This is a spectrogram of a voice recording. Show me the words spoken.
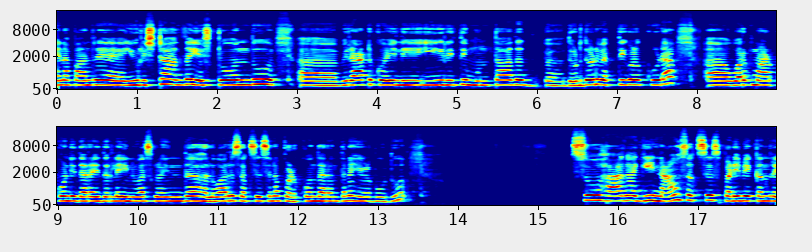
ಏನಪ್ಪ ಅಂದರೆ ಇವ್ರಿಷ್ಟ ಅಲ್ಲದೆ ಎಷ್ಟೊಂದು ವಿರಾಟ್ ಕೊಹ್ಲಿ ಈ ರೀತಿ ಮುಂತಾದ ದೊಡ್ಡ ದೊಡ್ಡ ವ್ಯಕ್ತಿಗಳು ಕೂಡ ವರ್ಕ್ ಮಾಡ್ಕೊಂಡಿದ್ದಾರೆ ಇದರಲ್ಲೇ ಯೂನಿವರ್ಸ್ಗಳಿಂದ ಹಲವಾರು ಸಕ್ಸಸ್ಸನ್ನು ಪಡ್ಕೊಂಡಾರಂತಲೇ ಹೇಳ್ಬೋದು. ಸೊ ಹಾಗಾಗಿ ನಾವು ಸಕ್ಸಸ್ ಪಡಿಬೇಕಂದ್ರೆ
